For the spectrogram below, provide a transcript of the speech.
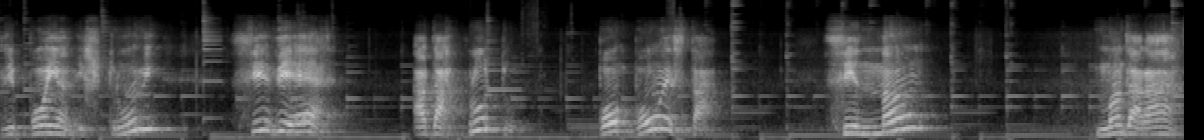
lhe ponha estrume, se vier a dar fruto, bom, bom está. Se não, mandará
